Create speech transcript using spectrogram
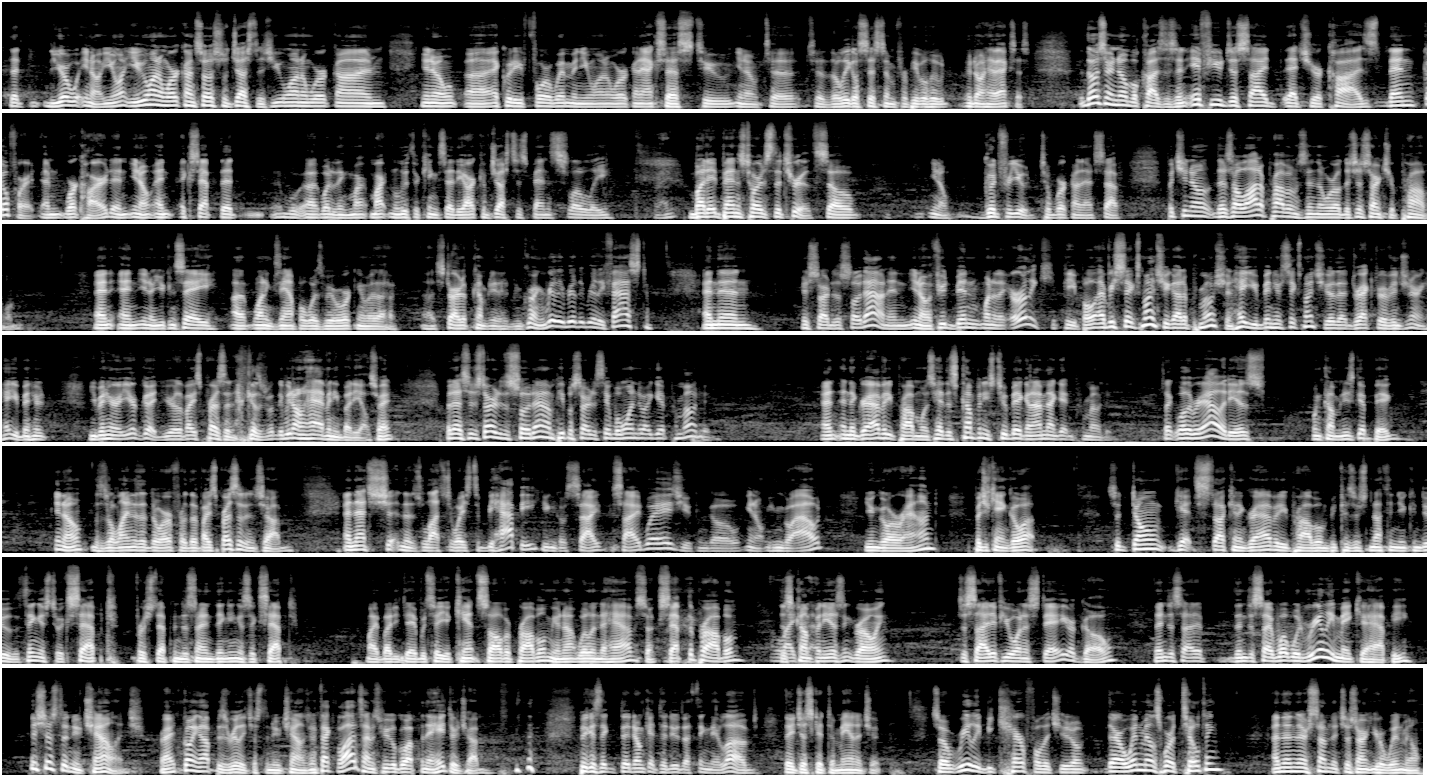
that you're you know you want you want to work on social justice. You want to work on you know uh, equity for women. You want to work on access to you know to, to the legal system for people who, who don't have access. Those are noble causes. And if you decide that's your cause then go for it and work hard and you know and accept that uh, what do you think Martin Luther King said the arc of justice bends slowly right. but it bends towards the truth. So you know good for you to work on that stuff. But you know there's a lot of problems in the world that just aren't your problem and and you know you can say uh, one example was we were working with a, a, startup company that had been growing really really really fast, and then it started to slow down. And you know if you'd been one of the early people, every six months you got a promotion. Hey, you've been here six months. You're the director of engineering. Hey, you've been here. You've been here a year. Good. You're the vice president because we don't have anybody else, right? But as it started to slow down, people started to say, well, when do I get promoted? And and the gravity problem was, hey, this company's too big and I'm not getting promoted. It's like, well, the reality is, when companies get big, you know, there's a line at the door for the vice president's job. And that's sh- and there's lots of ways to be happy. You can go side sideways, you can go, you know, you can go out, you can go around, but you can't go up. So don't get stuck in a gravity problem because there's nothing you can do. The thing is to accept. First step in design thinking is accept. My buddy Dave would say you can't solve a problem you're not willing to have. So accept the problem. this like company isn't growing. Decide if you want to stay or go. Then decide if, then decide what would really make you happy. It's just a new challenge, right? Going up is really just a new challenge. In fact, a lot of times people go up and they hate their job because they, they don't get to do the thing they loved. They just get to manage it. So really be careful that you don't. There are windmills worth tilting, and then there's some that just aren't your windmill.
